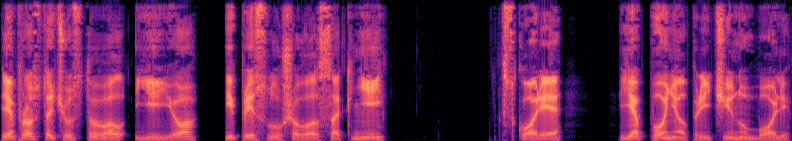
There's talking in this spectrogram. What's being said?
Я просто чувствовал ее и прислушивался к ней. Вскоре я понял причину боли.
